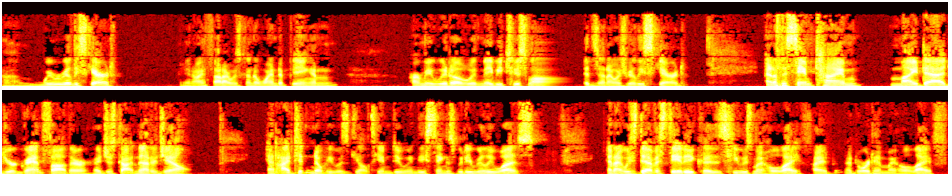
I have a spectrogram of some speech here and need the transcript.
um, we were really scared. You know, I thought I was going to wind up being an army widow with maybe two small kids and I was really scared. And at the same time, my dad, your grandfather, had just gotten out of jail. And I didn't know he was guilty in doing these things, but he really was. And I was devastated because he was my whole life. I adored him my whole life.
